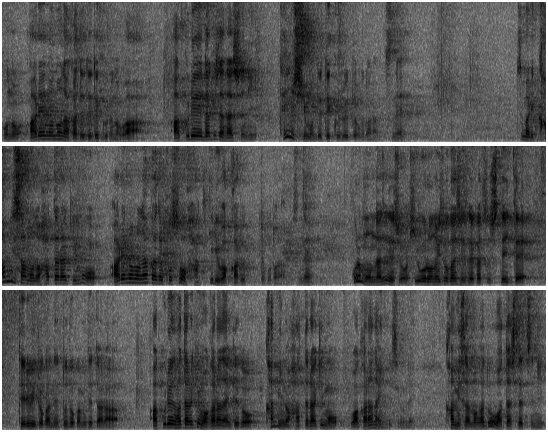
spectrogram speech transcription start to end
このアレノの中で出てくるのは悪霊だけじゃなしに天使も出てくるということなんですね。つまり神様の働きもあれの中でこそはっきり分かるってことなんですね。これも同じでしょう。日頃の忙しい生活していてテレビとかネットとか見てたら悪霊の働きも分からないけど神の働きも分からないんですよね。神様がどう私たちに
